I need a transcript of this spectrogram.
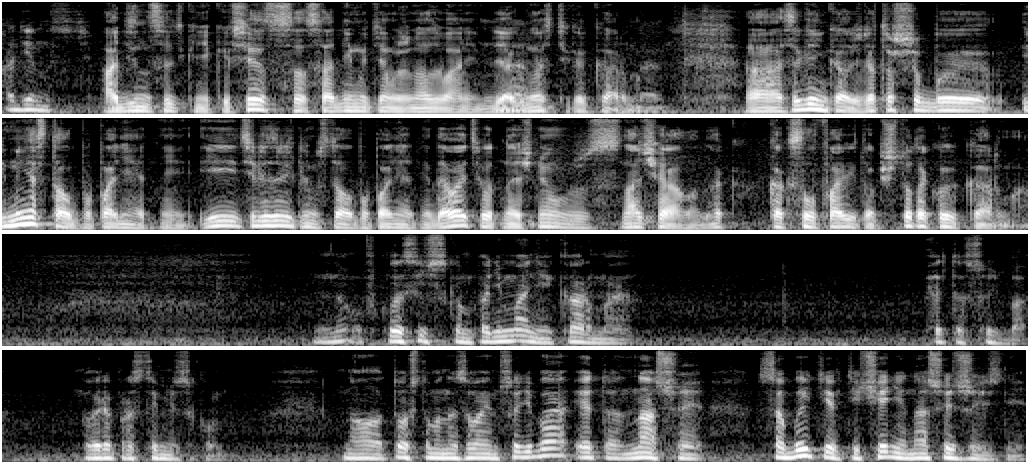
11. 11 книг. И все с, с одним и тем же названием «Диагностика кармы». А, Сергей Николаевич, для того, чтобы и мне стало попонятнее, и телезрителям стало попонятнее, давайте вот начнем сначала, да, как с алфавита. Вообще, что такое карма? Ну, в классическом понимании карма – это судьба, говоря простым языком. Но то, что мы называем судьба, это наши события в течение нашей жизни.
